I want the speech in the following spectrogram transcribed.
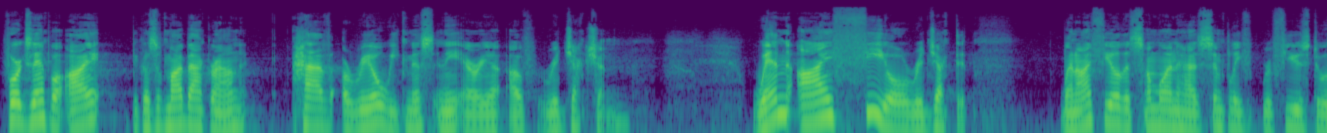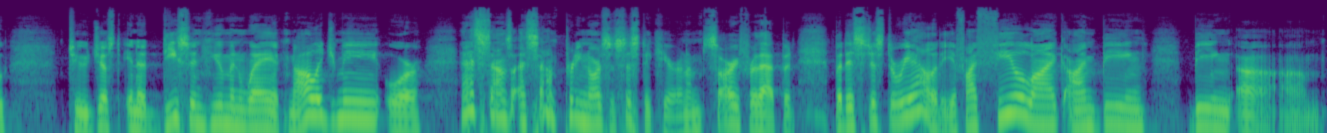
For example, I, because of my background, have a real weakness in the area of rejection. When I feel rejected, when I feel that someone has simply refused to to just in a decent human way acknowledge me or and it sounds I sound pretty narcissistic here and I'm sorry for that but but it's just a reality if I feel like I'm being being uh, um,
